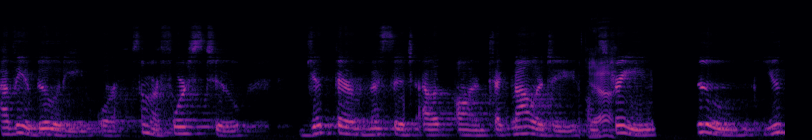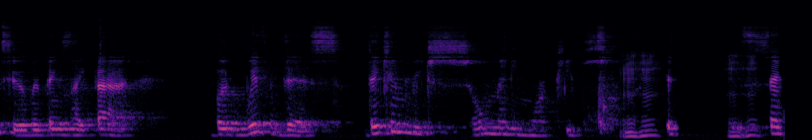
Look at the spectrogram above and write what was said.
have the ability, or some are forced to, get their message out on technology, on yeah. stream, Zoom, YouTube, and things like that. But with this, they can reach so many more people. Mm-hmm. It's mm-hmm. insane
